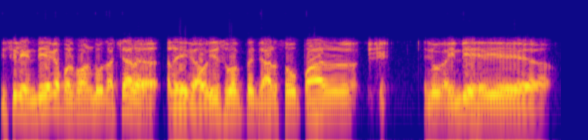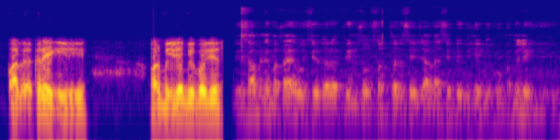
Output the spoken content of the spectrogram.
इसीलिए एनडीए का परफॉर्मेंस बहुत अच्छा रहेगा। और इस वक्त 400 पार जो एनडीए है, ये पार करेगी। और बीजेपी को जिस साहब ने बताया, उसी तरह 370 से ज़्यादा सीटें बीजेपी को मिलेगी।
